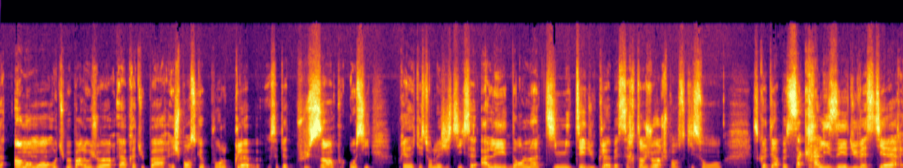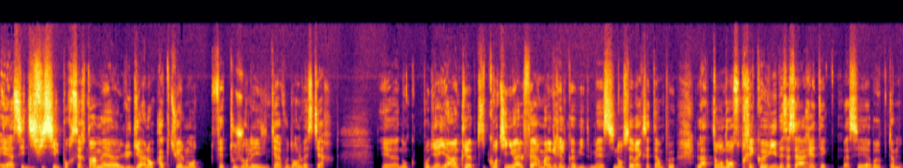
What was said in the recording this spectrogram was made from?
as un moment où tu peux parler aux joueurs et après tu pars. Et je pense que pour le club, c'est peut-être plus simple aussi. Après, il y a des questions de logistique. C'est aller dans l'intimité du club. Et certains joueurs, je pense, qui sont. Ce côté un peu sacralisé du vestiaire est assez difficile pour certains. Mais euh, Lugano, actuellement, fait toujours les interviews dans le vestiaire. Et euh, donc, pour dire, il y a un club qui continue à le faire malgré le Covid. Mais sinon, c'est vrai que c'était un peu la tendance pré-Covid et ça s'est arrêté assez abruptement.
